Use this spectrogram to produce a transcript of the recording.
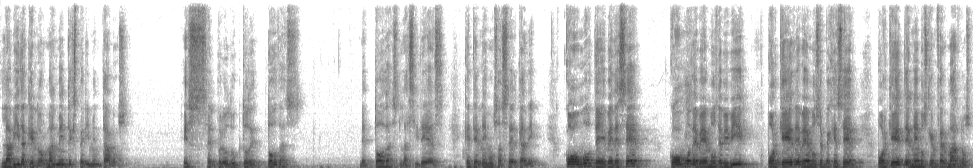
la vida que normalmente experimentamos es el producto de todas, de todas las ideas que tenemos acerca de cómo debe de ser, cómo debemos de vivir, por qué debemos envejecer, por qué tenemos que enfermarnos,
